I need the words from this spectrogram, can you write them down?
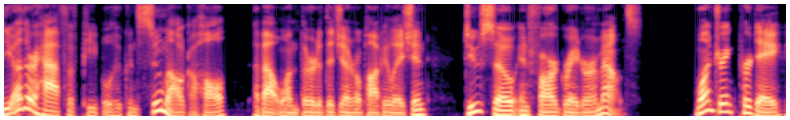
The other half of people who consume alcohol, about one third of the general population, do so in far greater amounts. One drink per day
